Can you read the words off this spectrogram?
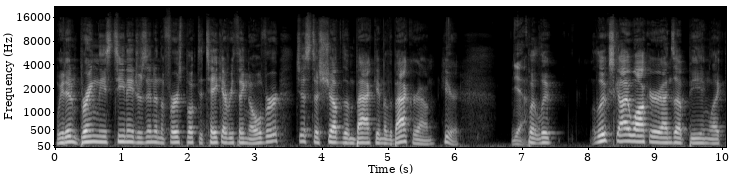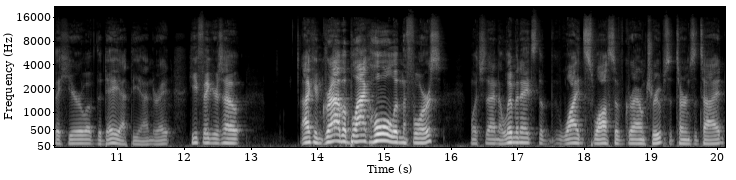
We didn't bring these teenagers in in the first book to take everything over, just to shove them back into the background here. Yeah. But Luke Luke Skywalker ends up being like the hero of the day at the end, right? He figures out I can grab a black hole in the force, which then eliminates the wide swaths of ground troops. It turns the tide,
